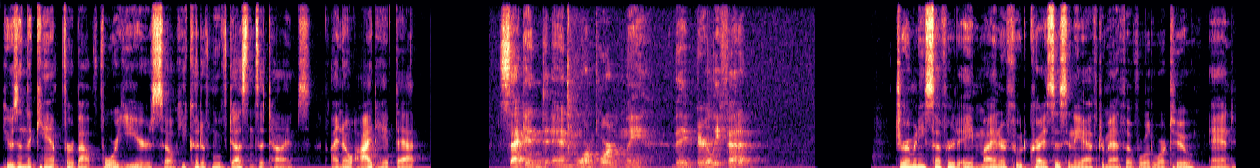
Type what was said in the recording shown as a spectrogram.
He was in the camp for about four years, so he could have moved dozens of times. I know I'd hate that. Second, and more importantly, they barely fed him. Germany suffered a minor food crisis in the aftermath of World War II, and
